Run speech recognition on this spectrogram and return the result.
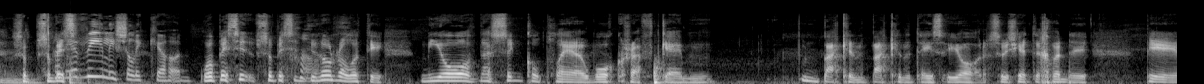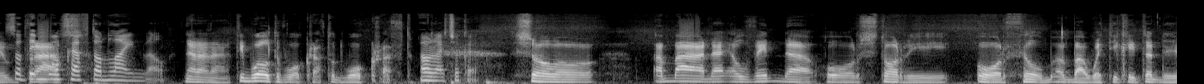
Mm. So, so beth... O'n really eisiau licio hwn. Wel, beth sy'n so be sy diddorol ydy, mi oedd na single player Warcraft game back in, back in the days of yore, so eisiau edrych fyny Byw, So ddim bras. Warcraft online fel? Na, na, na. Dim World of Warcraft, ond Warcraft. O, oh, right, okay. So, a mae na elfenna o'r stori o'r ffilm yma wedi cael dynnu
